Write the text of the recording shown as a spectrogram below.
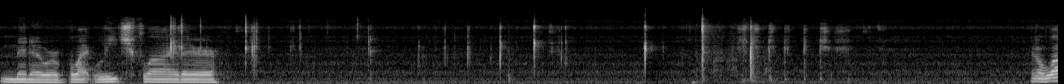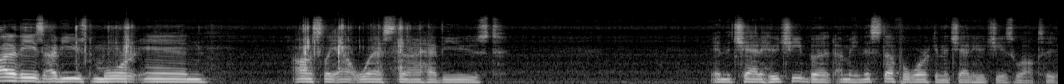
minnow or black leech fly there. And a lot of these I've used more in, honestly, out west than I have used in the Chattahoochee, but I mean, this stuff will work in the Chattahoochee as well, too.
